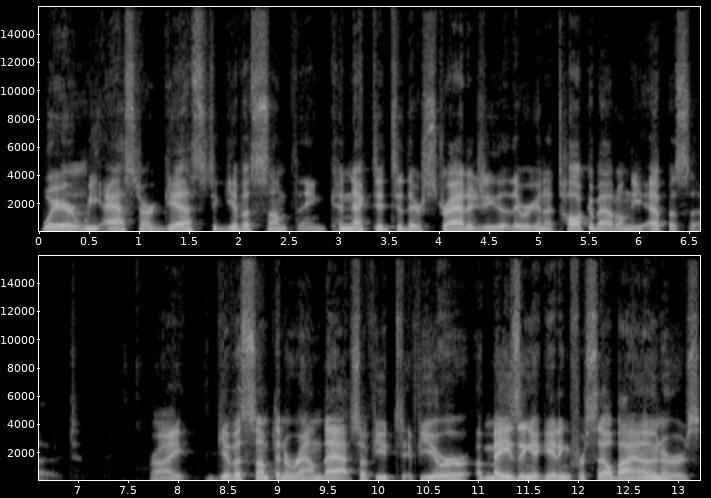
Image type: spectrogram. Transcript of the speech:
where Mm. we asked our guests to give us something connected to their strategy that they were going to talk about on the episode right? Give us something around that. So if you if you're amazing at getting for sale by owners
